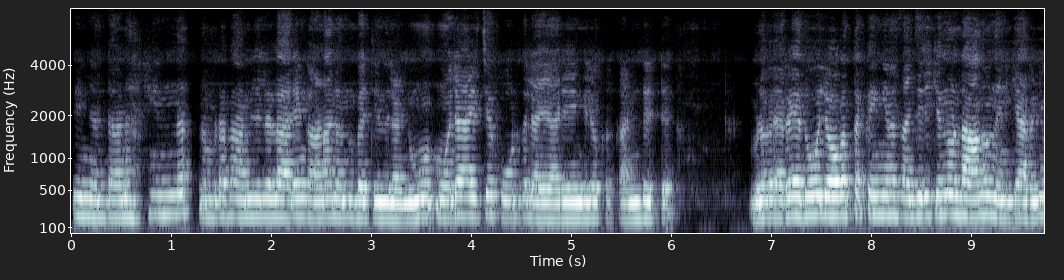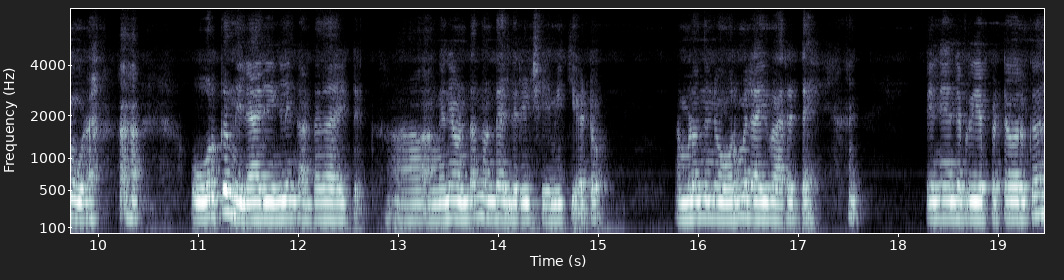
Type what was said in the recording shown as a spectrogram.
പിന്നെന്താണ്? ഇന്ന് നമ്മുടെ ഫാമിലിയിലുള്ള ആരെയും കാണാനൊന്നും പറ്റുന്നില്ല. നൂ- ഒരാഴ്ച കൂടുതലായി ആരെയെങ്കിലും ഒക്കെ കണ്ടിട്ട്. നമ്മൾ വേറെ ഏതോ ലോകത്തൊക്കെ ഇങ്ങനെ സഞ്ചരിക്കുന്നുണ്ടാണെന്ന് എനിക്ക് അറിഞ്ഞുകൂടാ. ഓർക്കുന്നില്ല ആരെങ്കിലും കണ്ടതായിട്ട്. അങ്ങനെ ഉണ്ടെന്നുണ്ട് എല്ലാവരും ക്ഷമിക്കുക കേട്ടോ. നമ്മളൊന്ന് നോർമലായി വരട്ടെ. പിന്നെ എന്റെ പ്രിയപ്പെട്ടവർക്ക്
